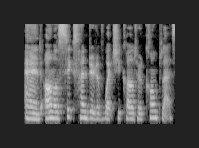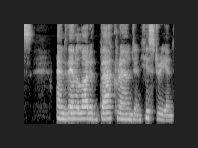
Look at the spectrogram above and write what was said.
and almost 600 of what she called her coplas, and then a lot of background and history and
